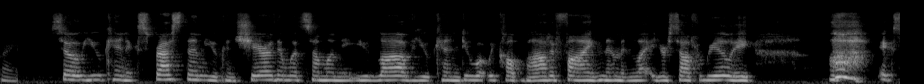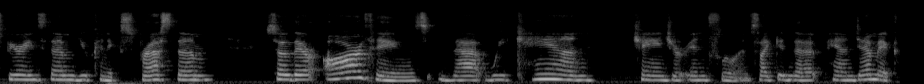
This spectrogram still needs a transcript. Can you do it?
Right. So you can express them, you can share them with someone that you love, you can do what we call modifying them and let yourself really ah, experience them, you can express them. So there are things that we can change or influence. Like in the pandemic,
